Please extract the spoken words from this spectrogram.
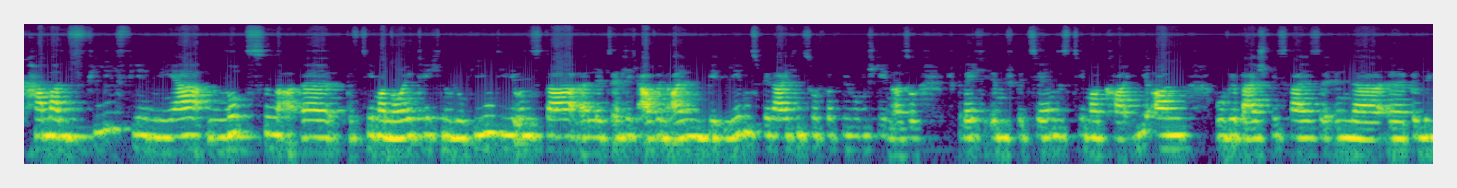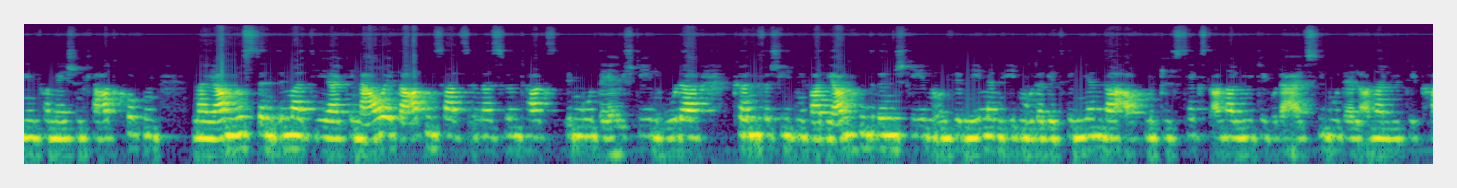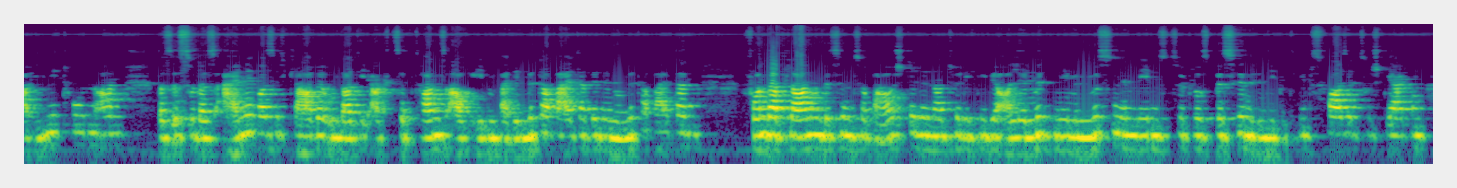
kann man viel, viel mehr nutzen, äh, das Thema neue Technologien, die uns da äh, letztendlich auch in allen Lebensbereichen zur Verfügung stehen. Also spreche im Speziellen das Thema KI an, wo wir beispielsweise in der äh, Building Information Cloud gucken, naja, muss denn immer der genaue Datensatz in der Syntax im Modell stehen oder können verschiedene Varianten drinstehen und wir nehmen eben oder wir trainieren da auch mittels Textanalytik oder IFC-Modellanalytik KI-Methoden an. Das ist so das eine, was ich glaube, um da die Akzeptanz auch eben bei den Mitarbeiterinnen und Mitarbeitern von der Planung bis hin zur Baustelle natürlich, die wir alle mitnehmen müssen im Lebenszyklus bis hin in die Betriebsphase zu stärken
